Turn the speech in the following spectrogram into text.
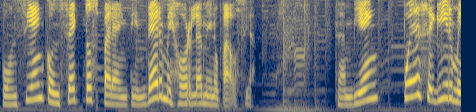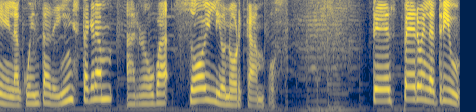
con 100 conceptos para entender mejor la menopausia. También puedes seguirme en la cuenta de Instagram arroba soy Leonor Campos. Te espero en la tribu.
